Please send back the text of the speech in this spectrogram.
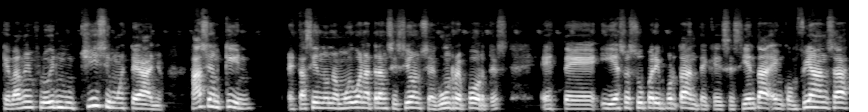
que van a influir muchísimo este año. Hassan King está haciendo una muy buena transición según reportes. Este, y eso es súper importante, que se sienta en confianza,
